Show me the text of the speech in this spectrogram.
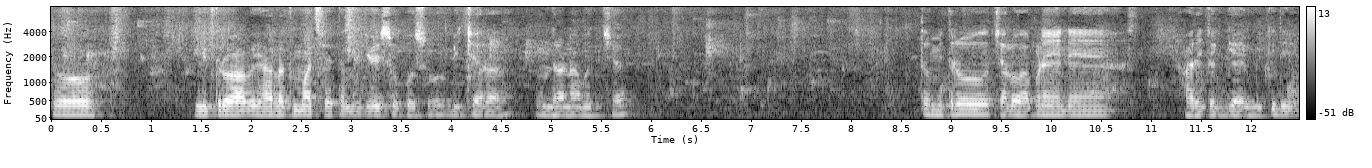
તો મિત્રો, આવી હાલતમાં છે, તમે જોઈ શકો છો, બિચારા ઉંદરાના બચ્ચા. તો મિત્રો, ચાલો આપણે એને સારી જગ્યાએ મૂકી દઈએ.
